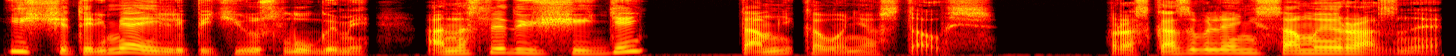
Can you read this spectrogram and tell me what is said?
и с четырьмя или пятью слугами, а на следующий день там никого не осталось. Рассказывали они самые разные,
